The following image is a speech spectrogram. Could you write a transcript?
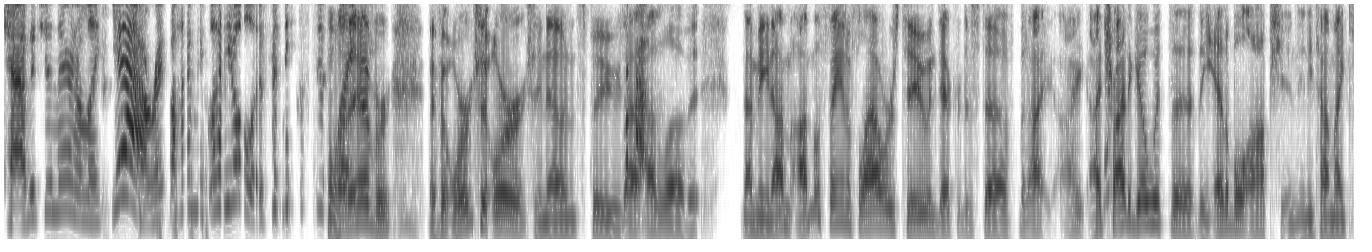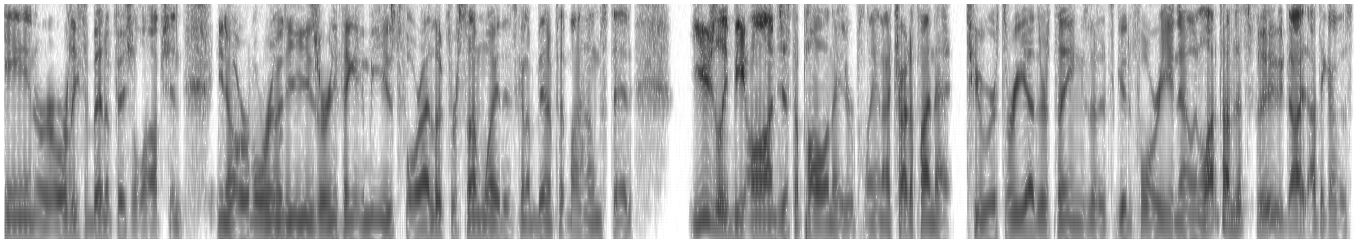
cabbage in there? And I'm like, Yeah, right behind me gladiolas. And he was just like, whatever if it works it works you know and it's food Yeah. I, I love it i mean i'm i'm a fan of flowers too and decorative stuff but i i, I try to go with the the edible option anytime i can or, or at least a beneficial option you know herbal remedies or anything it can be used for i look for some way that's going to benefit my homestead usually beyond just a pollinator plant. I try to find that two or three other things that it's good for, you know, and a lot of times it's food. I, I think I was,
